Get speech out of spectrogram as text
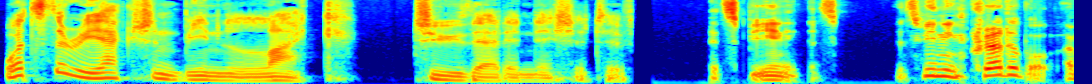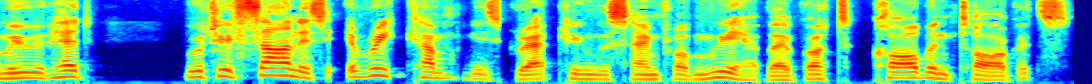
What's the reaction been like to that initiative? It's been it's it's been incredible. I mean, we've had what we've found is every company is grappling the same problem we have. They've got carbon targets,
